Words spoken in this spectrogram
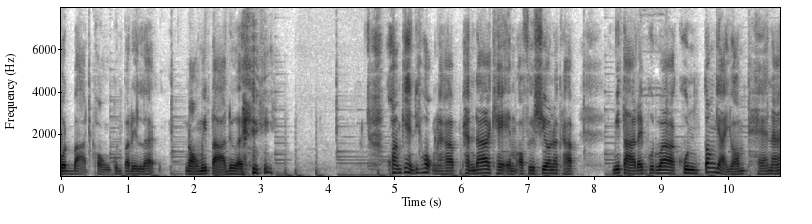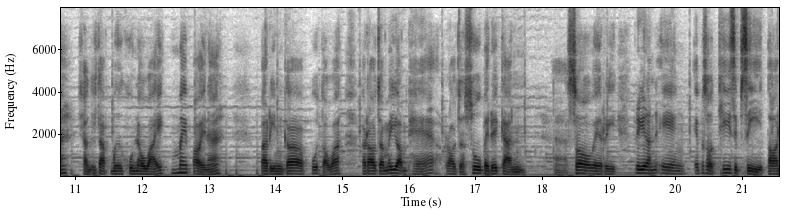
บทบาทของคุณปรินและน้องมิตาด้วย ความคิดเห็นที่ 6 นะครับ Panda KM Official นะครับ มิตาได้พูดว่าคุณต้องอย่ายอมแพ้นะ ฉันจะจับมือคุณเอาไว้ไม่ปล่อยนะ ปรินก็พูดต่อว่าเราจะไม่ยอมแพ้เราจะสู้ไปด้วยกัน โซเวรีรีรันเองเอพิโซดที่ 14 ตอน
